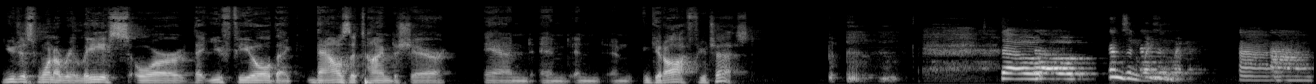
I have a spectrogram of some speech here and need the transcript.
you just want to release or that you feel like now's the time to share and and and and get off your chest? So, comes in waves. Um,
